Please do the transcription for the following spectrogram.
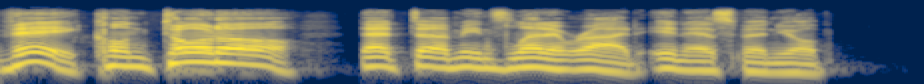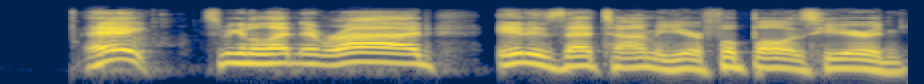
Ve con todo. That uh, means let it ride in Espanol. Hey, speaking of letting it ride, it is that time of year. Football is here, and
